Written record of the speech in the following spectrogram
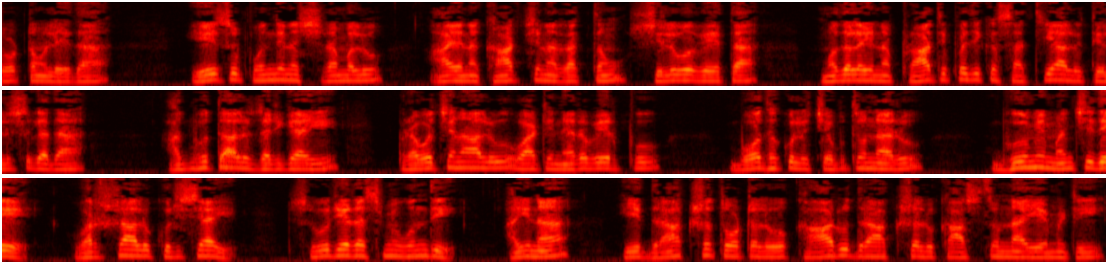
చూడటం లేదా? యేసు పొందిన శ్రమలు ఆయన కార్చిన రక్తం సిలువ వేత మొదలైన ప్రాతిపదిక సత్యాలు తెలుసుగదా అద్భుతాలు జరిగాయి. ప్రవచనాలు వాటి నెరవేర్పు బోధకులు చెబుతున్నారు భూమి మంచిదే వర్షాలు కురిశాయి సూర్యరశ్మి ఉంది అయినా ఈ ద్రాక్ష తోటలో కారు ద్రాక్షలు కాస్తున్నాయేమిటి?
